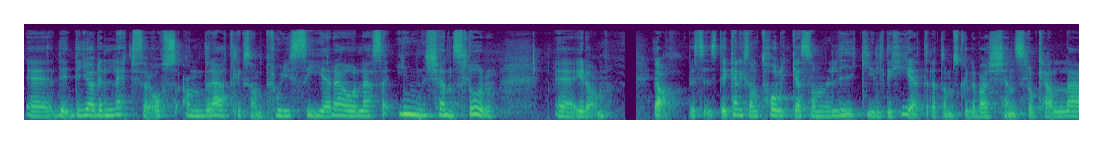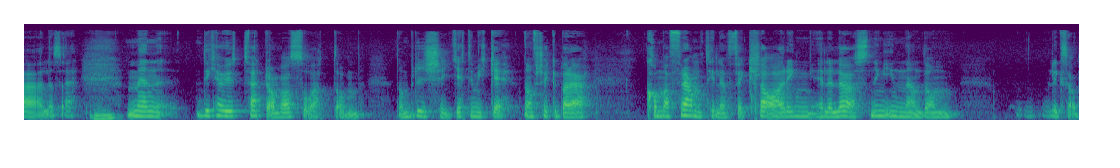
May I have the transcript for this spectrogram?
Eh, det, det gör det lätt för oss andra att liksom projicera och läsa in känslor eh, i dem. Ja, precis. Det kan liksom tolkas som likgiltighet eller att de skulle vara känslokalla eller så här. Men det kan ju tvärtom vara så att de, de bryr sig jättemycket. De försöker bara komma fram till en förklaring eller lösning innan de liksom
